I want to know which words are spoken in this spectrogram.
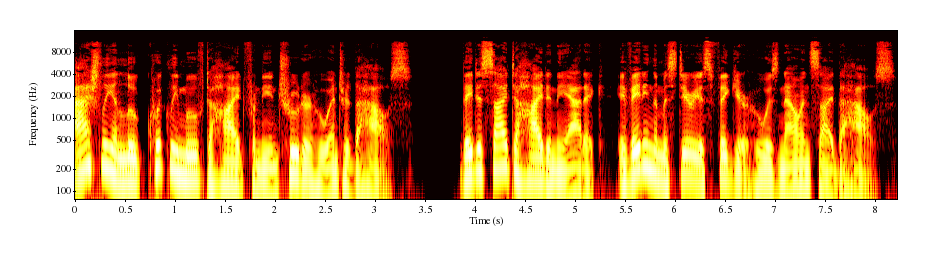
Ashley and Luke quickly move to hide from the intruder who entered the house. They decide to hide in the attic, evading the mysterious figure who is now inside the house.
